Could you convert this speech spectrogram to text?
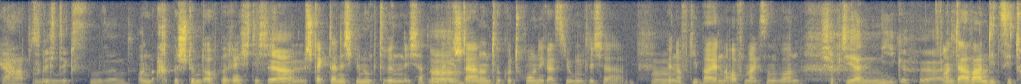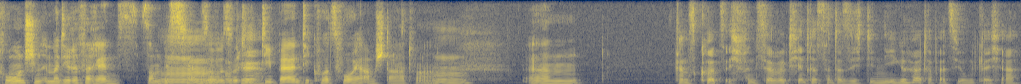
Ja, am wichtigsten sind. Und ach, bestimmt auch berechtigt. Ja. Ich steck da nicht genug drin. Ich habe immer Mhm. die Sterne und Tokotronik als Jugendlicher, bin auf die beiden aufmerksam geworden. Ich habe die ja nie gehört. Und da waren die Zitronen schon immer die Referenz, so ein bisschen. Mhm, so so okay. die, die Band, die kurz vorher am Start war. Ähm, Ganz kurz, ich finde es ja wirklich interessant, dass ich die nie gehört habe als Jugendlicher.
